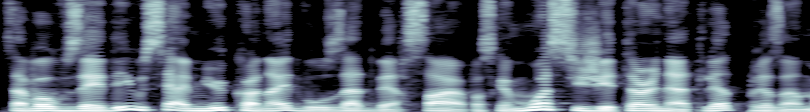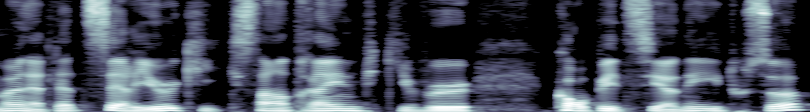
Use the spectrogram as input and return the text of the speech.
ça va vous aider aussi à mieux connaître vos adversaires. Parce que moi, si j'étais un athlète présentement, un athlète sérieux qui, s'entraîne puis qui veut compétitionner et tout ça,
